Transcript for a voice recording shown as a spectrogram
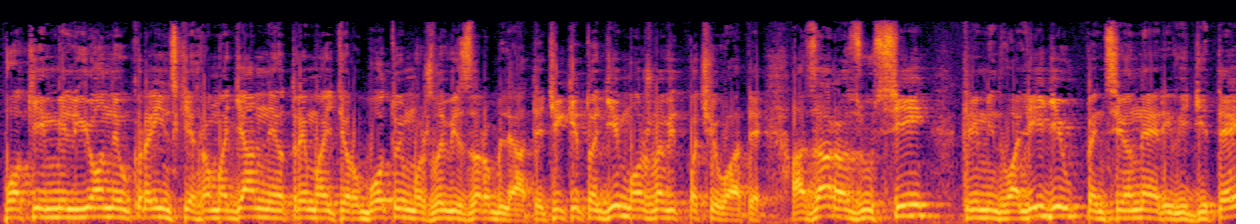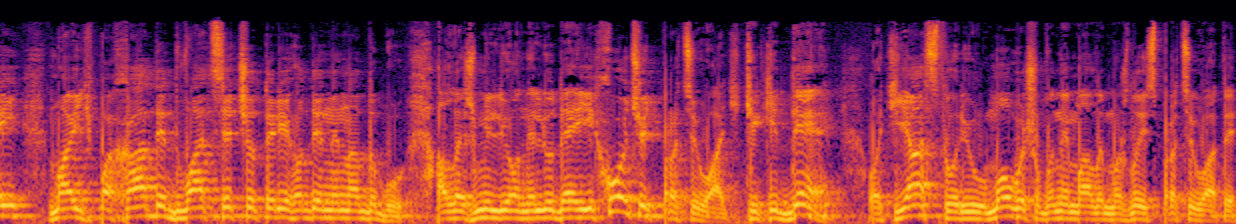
поки мільйони українських громадян не отримають роботу і можливість заробляти. Тільки тоді можна відпочивати. А зараз усі, крім інвалідів, пенсіонерів і дітей, мають пахати 24 години на добу. Але ж мільйони людей і хочуть працювати. Тільки де? От я створю умови, щоб вони мали можливість працювати.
